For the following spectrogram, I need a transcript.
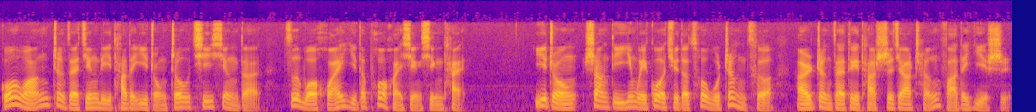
国王正在经历他的一种周期性的自我怀疑的破坏性心态，一种上帝因为过去的错误政策而正在对他施加惩罚的意识。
